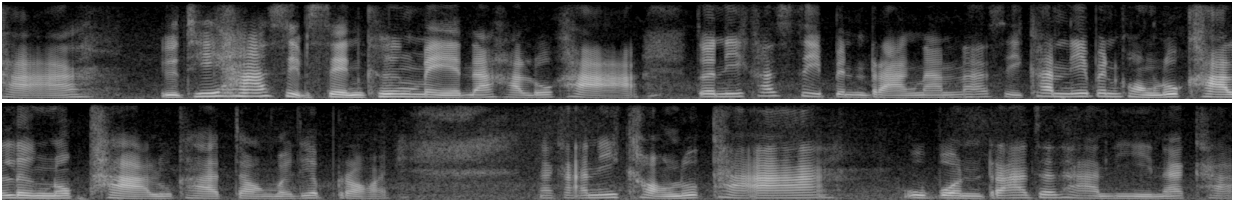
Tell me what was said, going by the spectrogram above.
คะ อยู่ที่ 50 เซนครึ่งเมตรนะคะ ลูกค้า ตัวนี้คัสซีเป็นรางนั้นนะสีคันนี้เป็นของลูกค้าเลิงนกทาลูกค้าจองไว้เรียบร้อยนะคะ อันนี้ของลูกค้าอุบลราชธานีนะคะ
